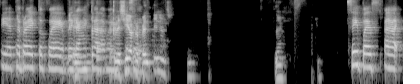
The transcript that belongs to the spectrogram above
Sí, este proyecto fue de gran escala. Crecida repentina. Sí. pues ah,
